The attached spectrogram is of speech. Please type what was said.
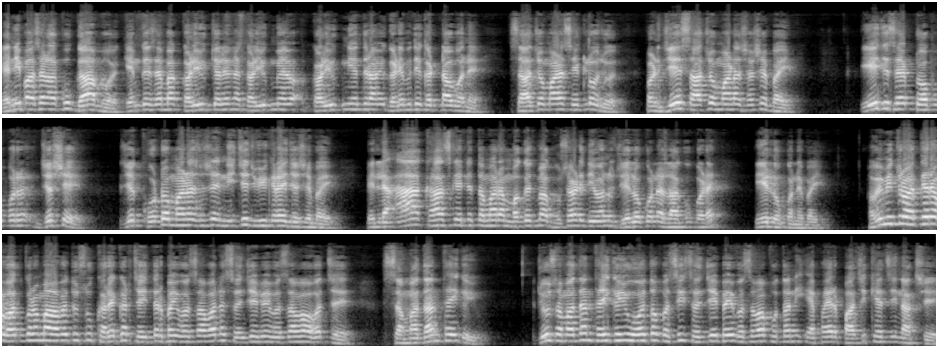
એની પાછળ આખું ગામ હોય. કેમ કે સાહેબ, આ કળિયુગ ચાલે ને કળિયુગમાં કળિયુગની અંદર આવી ઘણી બધી ઘટનાઓ બને. સાચો માણસ એકલો જ હોય. પણ જે સાચો માણસ હશે ભાઈ, એ જ સાહેબ ટોપ ઉપર જશે. જે ખોટો માણસ હશે, નીચે જ વિખરાઈ જશે ભાઈ. એટલે આ ખાસ કરીને તમારા મગજમાં ઘુસાડી દેવાનું જે લોકોને લાગુ પડે, એ લોકોને ભાઈ. હવે મિત્રો, અત્યારે વાત કરવામાં આવે તો શું ખરેખર ચૈતરભાઈ વસાવા અને સંજયભાઈ વસાવા વચ્ચે સમાધાન થઈ ગયું? જો સમાધાન થઈ ગયું હોય તો પછી સંજયભાઈ વસાવા પોતાની એફઆઈઆર પાછી ખેંચી નાખશે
